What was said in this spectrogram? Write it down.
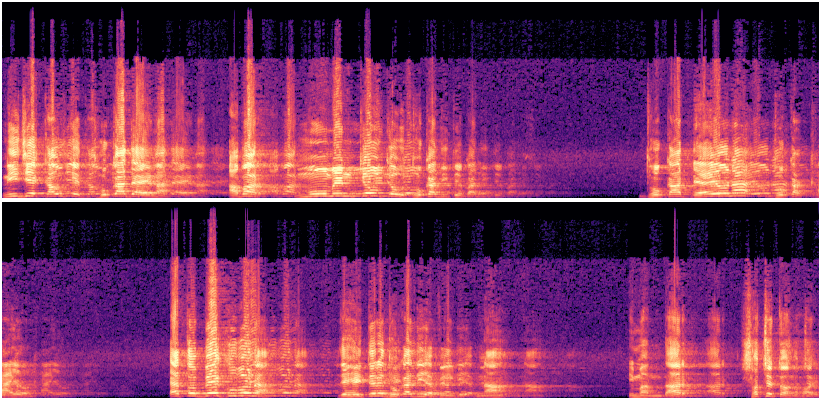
নিজে কাউকে ধোকা দেয় না, আবার মোমেন কেউ কেউ ধোকা দিতে পারে। ধোকা দেয়ও না, ধোকা খায়ও না। এত বেকুব না যে হেতেরে ধোকা দিয়া ফেলবে। না। ইমানদার সচেতন হয়,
